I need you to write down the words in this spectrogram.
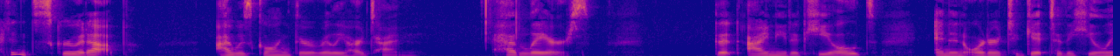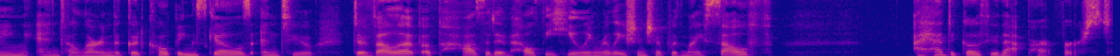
I didn't screw it up. I was going through a really hard time. I had layers that I needed healed. And in order to get to the healing and to learn the good coping skills and to develop a positive, healthy, healing relationship with myself, I had to go through that part first.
